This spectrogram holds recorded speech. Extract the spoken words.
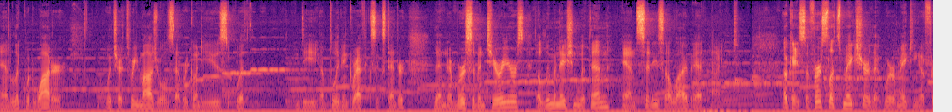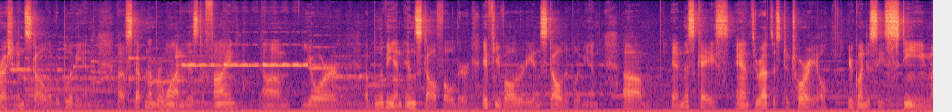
and liquid water, which are three modules that we're going to use with the Oblivion graphics extender, then immersive interiors, illumination within, and cities alive at night. Okay, so first let's make sure that we're making a fresh install of Oblivion. Uh, step number one is to find um, your Oblivion install folder if you've already installed Oblivion. Um, in this case, and throughout this tutorial, you're going to see Steam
